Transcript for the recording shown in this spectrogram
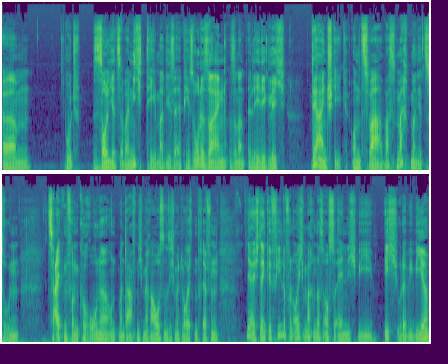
Ähm, gut, soll jetzt aber nicht Thema dieser Episode sein, sondern lediglich der Einstieg. Und zwar, was macht man jetzt so in Zeiten von Corona und man darf nicht mehr raus und sich mit Leuten treffen? Ja, ich denke, viele von euch machen das auch so ähnlich wie ich oder wie wir.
